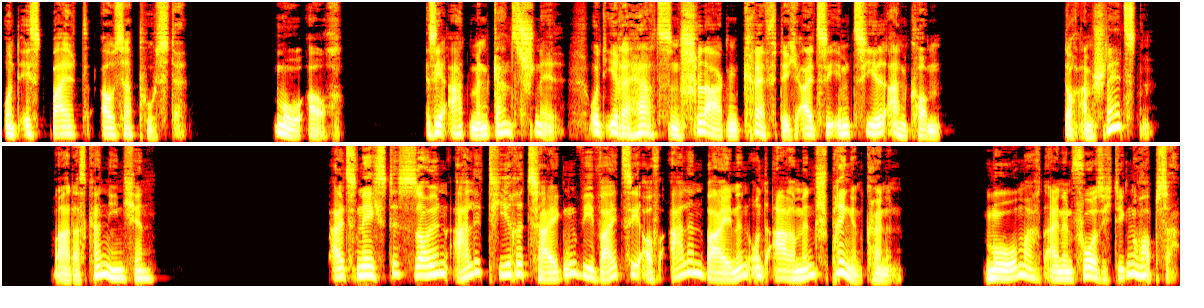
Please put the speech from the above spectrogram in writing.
und ist bald außer Puste. Mo auch. Sie atmen ganz schnell und ihre Herzen schlagen kräftig, als sie im Ziel ankommen. Doch am schnellsten war das Kaninchen. Als nächstes sollen alle Tiere zeigen, wie weit sie auf allen Beinen und Armen springen können. Mo macht einen vorsichtigen Hopser.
